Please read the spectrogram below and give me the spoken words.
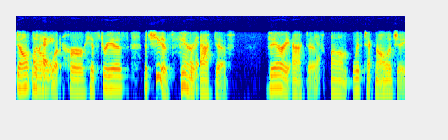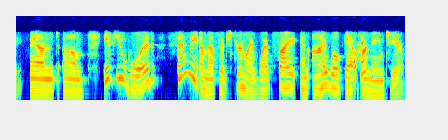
don't know Okay. what her history is, but she is very Okay. active, very active Yeah. um, with technology. And um, if you would send me a message through my website, and I will get Okay. her name to you,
